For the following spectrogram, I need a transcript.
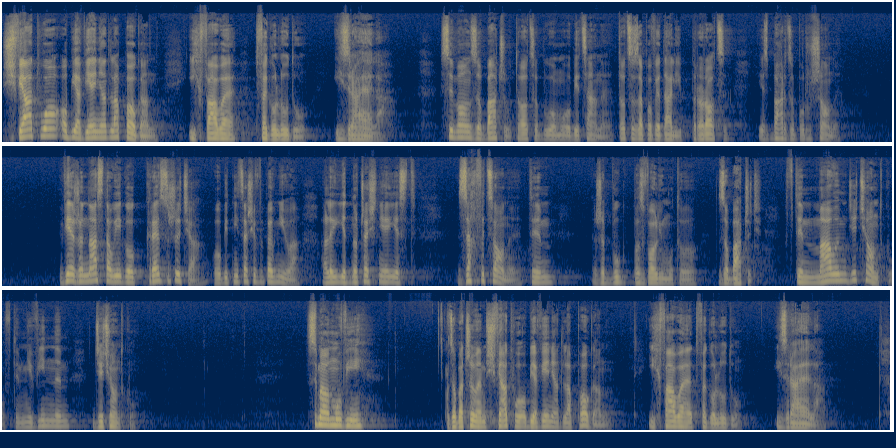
światło objawienia dla pogan i chwałę Twego ludu, Izraela. Symon zobaczył to, co było mu obiecane, to, co zapowiadali prorocy. Jest bardzo poruszony. Wie, że nastał jego kres życia, bo obietnica się wypełniła, ale jednocześnie jest zachwycony tym, że Bóg pozwolił mu to zobaczyć. W tym małym dzieciątku, w tym niewinnym dzieciątku. Symon mówi: Zobaczyłem światło objawienia dla pogan i chwałę Twego ludu, Izraela.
